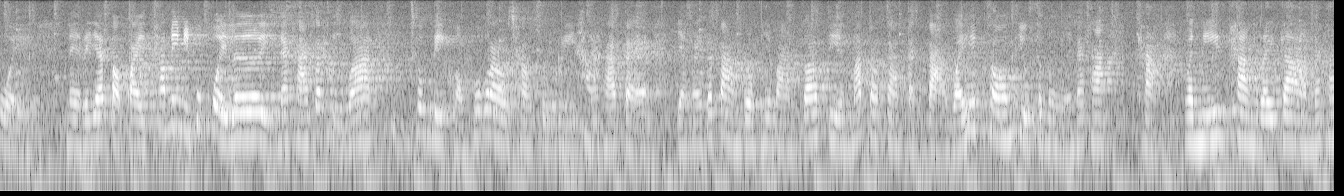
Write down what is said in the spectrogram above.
ป่วยในระยะต่อไป ถ้าไม่มีผู้ป่วยเลยนะคะ ก็ถือว่าโช คดีของพวกเราชาวสุรินทร์นะคะ แต่อย่างไรก็ตามโรงพยาบาลก็เตรียมมาตรการต่างๆ ไว้ให้พร้อมอยู่เสมอนะคะค่ะ วันนี้ทางรายการนะคะ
